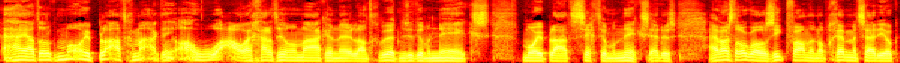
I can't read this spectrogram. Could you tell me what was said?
hij had ook een mooie plaat gemaakt. Denk, oh wauw, hij gaat het helemaal maken in Nederland. Er gebeurt natuurlijk helemaal niks. Mooie plaat zegt helemaal niks. Hè? Dus hij was er ook wel ziek van. En op een gegeven moment zei hij ook,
